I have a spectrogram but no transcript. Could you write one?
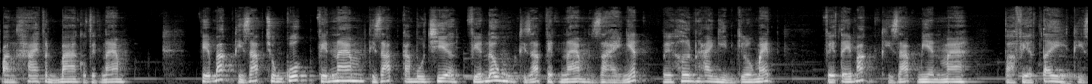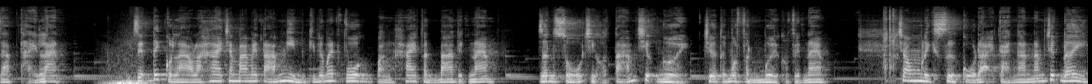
bằng 2 phần 3 của Việt Nam. Phía Bắc thì giáp Trung Quốc, phía Nam thì giáp Campuchia, phía Đông thì giáp Việt Nam dài nhất với hơn 2.000 km, phía Tây Bắc thì giáp Myanmar và phía Tây thì giáp Thái Lan. Diện tích của Lào là 238.000 km vuông bằng 2 phần 3 Việt Nam, dân số chỉ có 8 triệu người, chưa tới 1 phần 10 của Việt Nam. Trong lịch sử cổ đại cả ngàn năm trước đây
